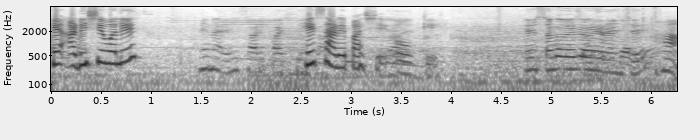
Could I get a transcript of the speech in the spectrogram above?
हे अडीचशेवाले आहेत? हे हे साडेपाचशे. हे ओके. हे सगळं वेगवेगळे रेंज आहे हां.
